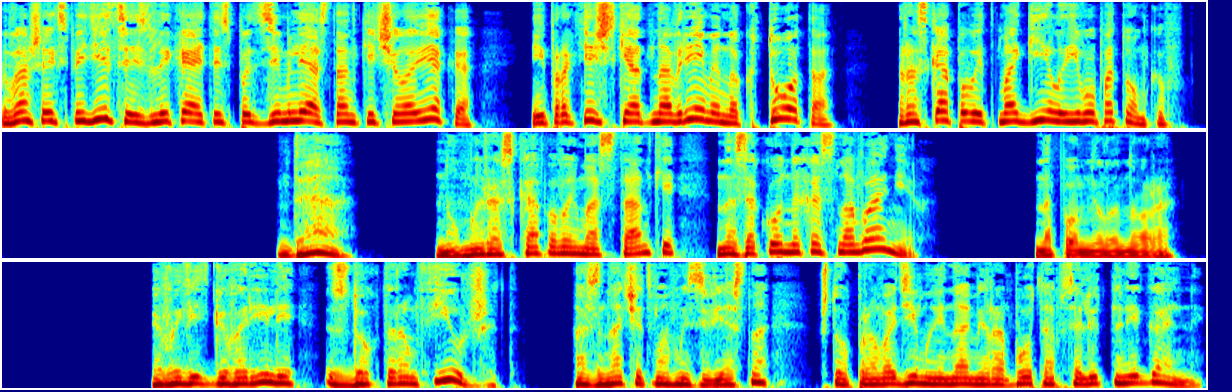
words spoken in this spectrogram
Ваша экспедиция извлекает из-под земли останки человека, и практически одновременно кто-то раскапывает могилы его потомков. Да, но мы раскапываем останки на законных основаниях, напомнила Нора. Вы ведь говорили с доктором Фьюджет, а значит, вам известно, что проводимые нами работы абсолютно легальны.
